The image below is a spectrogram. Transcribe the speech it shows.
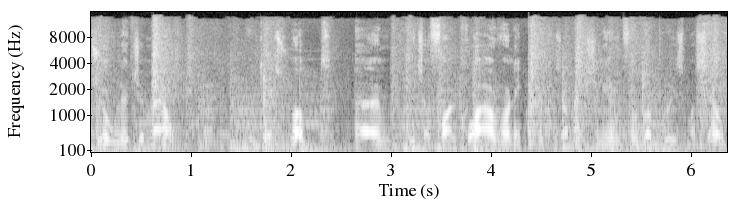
Jeweller Jamal, who gets robbed, um, which I find quite ironic because I'm actually in for robberies myself.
